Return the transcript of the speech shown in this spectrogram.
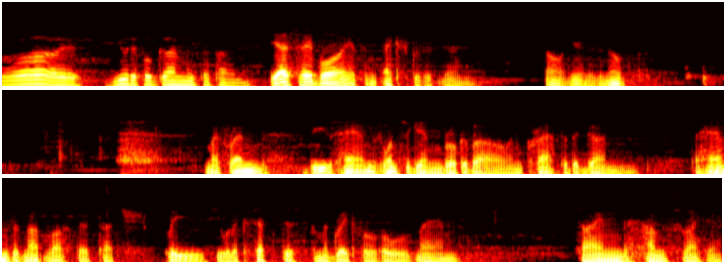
Oh, a beautiful gun, Mr. Paladin. Yes, hey boy, it's an exquisite gun. Oh, here, there's a note. My friend, these hands once again broke a vow and crafted a gun. The hands have not lost their touch. Please, you will accept this from a grateful old man. Signed, Hans Riker.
